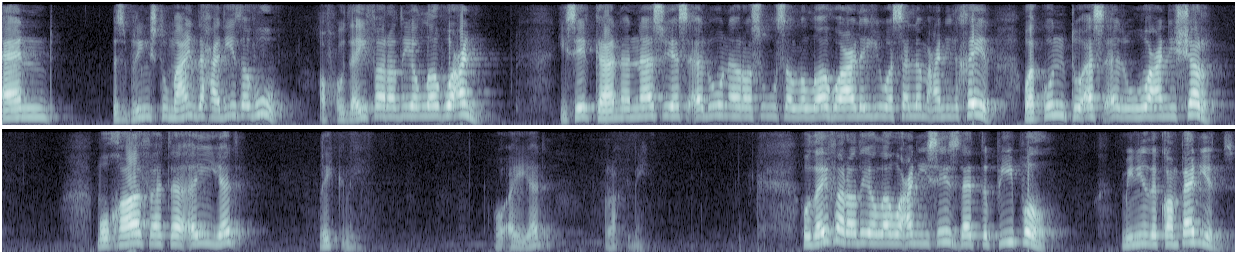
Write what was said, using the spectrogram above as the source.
And this brings to mind the hadith of who? of Hudayfa radiallahu an. He said, كان الناس يسألون رسول صلى الله عليه وسلم عن الخير وكنت أسأله عن الشر مخافة أن يدركني وأن يدركني Hudayfa radiallahu anhu says that the people, meaning the companions,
